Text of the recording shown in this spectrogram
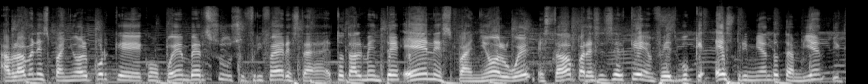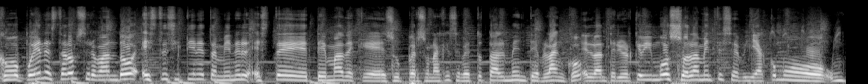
hablaba en español porque, como pueden ver, su, su Free Fire está totalmente en español, güey. Estaba, parece ser que en Facebook streameando también. Y como pueden estar observando, este sí tiene también el, este tema de que su personaje se ve totalmente blanco. El anterior que vimos solamente se veía como un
